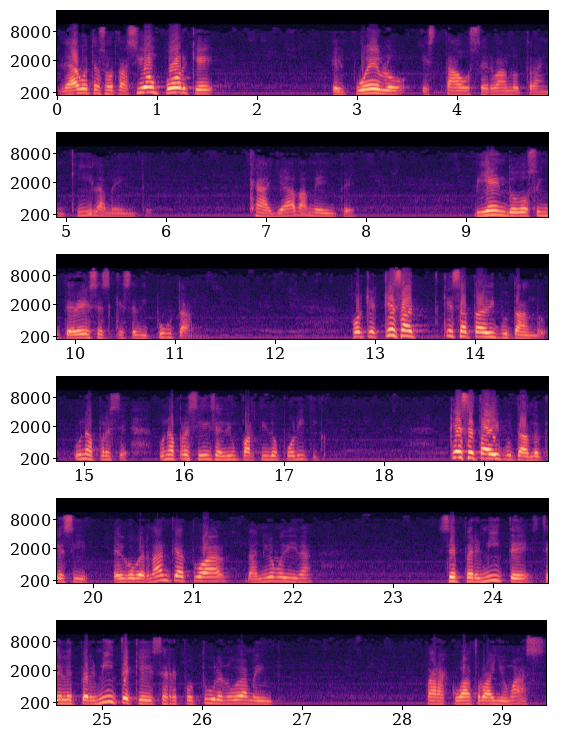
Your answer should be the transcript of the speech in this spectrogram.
Le hago esta exhortación porque el pueblo está observando tranquilamente, calladamente, viendo dos intereses que se disputan. Porque ¿qué se, está disputando? Una, una presidencia de un partido político. ¿Qué se está disputando? Que si el gobernante actual, Danilo Medina, se permite, se le permite que se repostule nuevamente para cuatro años más.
